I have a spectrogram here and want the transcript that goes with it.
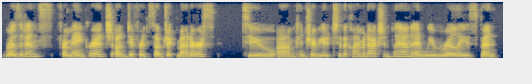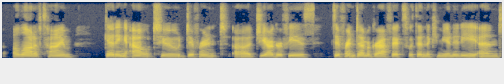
residents from Anchorage on different subject matters to um, contribute to the climate action plan. And we really spent a lot of time getting out to different uh, geographies, different demographics within the community, and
